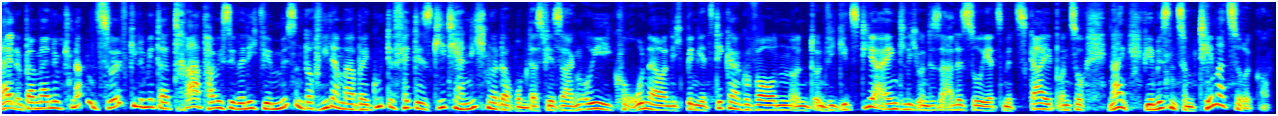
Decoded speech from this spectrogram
nein, und bei meinem knappen zwölf Kilometer Trab habe ich so überlegt, wir müssen doch wieder mal bei gute Fette, es geht ja nicht nur darum, dass wir sagen, ui, Corona und ich bin jetzt dicker geworden und, und wie geht's dir eigentlich und ist alles so jetzt mit Skype und so. Nein, wir müssen zum Thema zurückkommen.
